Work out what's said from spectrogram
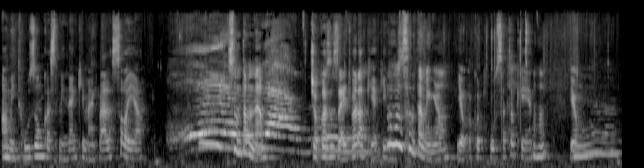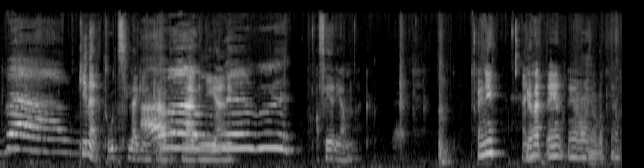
amit húzunk, azt mindenki megválaszolja? Szerintem nem. Csak az az egy valaki, aki húzza? Szerintem igen. Jó, akkor húzhatok én? Mhm. Jó. Kinek tudsz leginkább megnyílni? A férjemnek. Ennyi? Ennyi. Jöhet én? Jó, jövök én.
